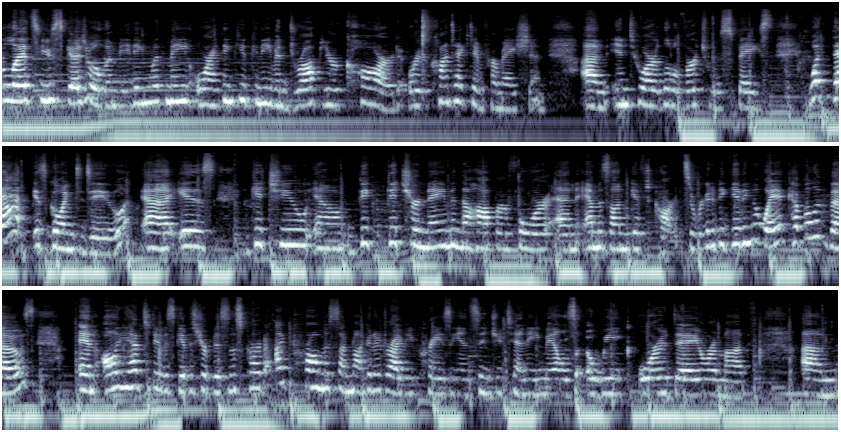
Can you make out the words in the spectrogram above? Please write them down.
that lets you schedule a meeting with me or I think you can even drop your card or your contact information um, into our little virtual space. What that is going to do uh, is get you um, get your name in the hopper for an Amazon gift card. So we're going to be giving away a couple of those and all you have to do is give us your business card. I promise I'm not going to drive you crazy and send you 10 emails a week or a day or a month. Um,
